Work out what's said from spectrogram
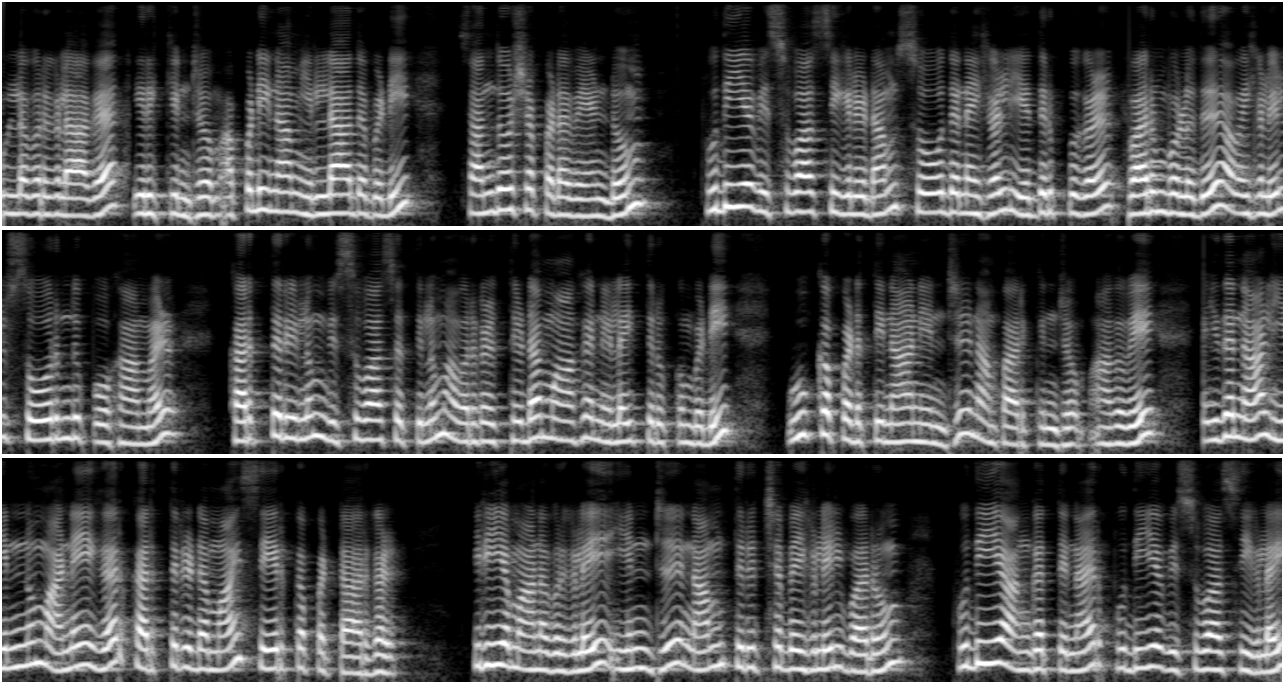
உள்ளவர்களாக இருக்கின்றோம். அப்படி நாம் இல்லாதபடி சந்தோஷப்பட வேண்டும். புதிய விசுவாசிகளிடம் சோதனைகள் எதிர்ப்புகள் வரும்பொழுது அவைகளில் சோர்ந்து போகாமல் கர்த்தரிலும் விசுவாசத்திலும் அவர்கள் திடமாக நிலைத்திருக்கும்படி ஊக்கப்படுத்தினான் என்று நாம் பார்க்கின்றோம். ஆகவே இதனால் இன்னும் அநேகர் கர்த்தரிடமாய் சேர்க்கப்பட்டார்கள். பிரியமானவர்களே இன்று நம் திருச்சபைகளில் வரும் புதிய அங்கத்தினர் புதிய விசுவாசிகளை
